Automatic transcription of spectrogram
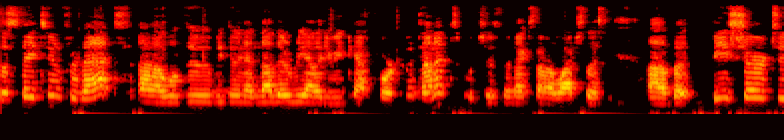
So stay tuned for that. Uh, we'll do be doing another reality recap for Whodunnit, which is the next on our watch list. Uh, but be sure to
